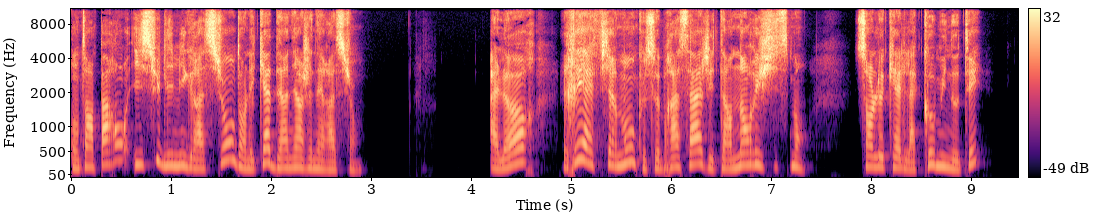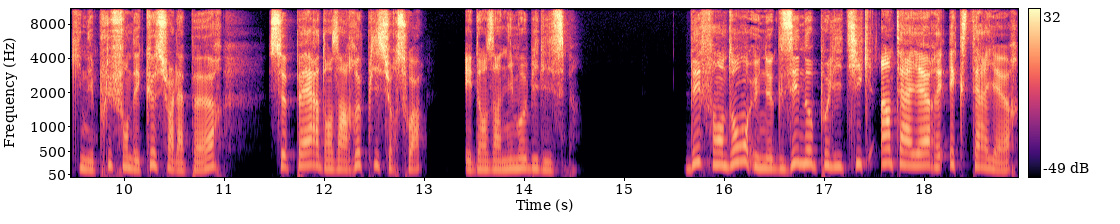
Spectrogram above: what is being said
ont un parent issu de l'immigration dans les quatre dernières générations. Alors, réaffirmons que ce brassage est un enrichissement, sans lequel la communauté, qui n'est plus fondée que sur la peur, se perd dans un repli sur soi et dans un immobilisme. Défendons une xénopolitique intérieure et extérieure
